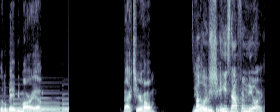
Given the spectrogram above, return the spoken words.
little baby Mario, back to your home. You oh, sh- he's not from New York.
